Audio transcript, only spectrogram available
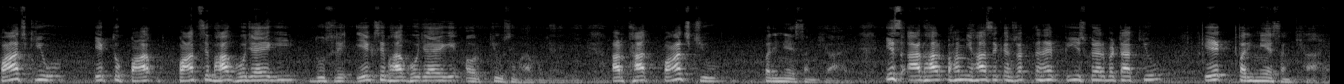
पाँच क्यू एक तो पाँच से भाग हो जाएगी, दूसरे एक से भाग हो जाएगी, और क्यू से भाग हो जाएगी। अर्थात पाँच क्यू परिमेय संख्या है। इस आधार पर हम यहाँ से कह सकते हैं पी स्क्वायर बटा क्यू एक परिमेय संख्या है।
